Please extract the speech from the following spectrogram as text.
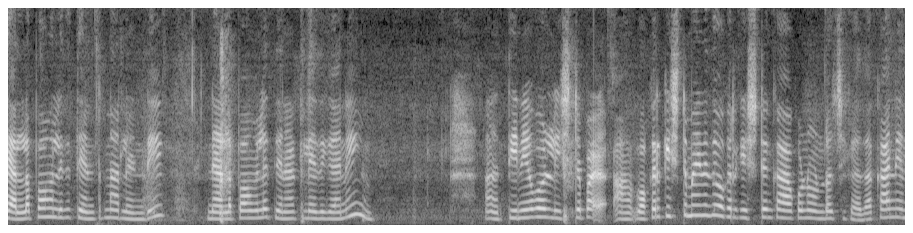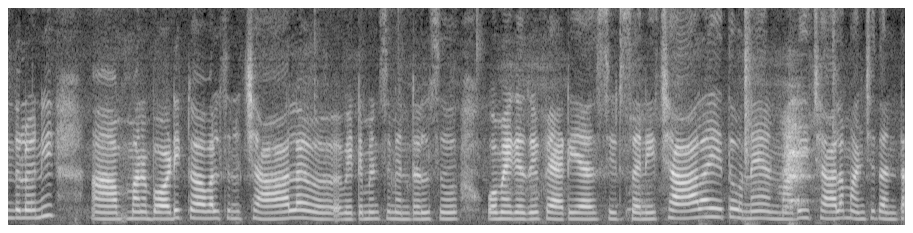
తెల్ల పాములు అయితే తింటున్నారులేండి. నల్ల పాములే తినట్లేదు కానీ తినేవాళ్ళు ఇష్టప ఒకరికి ఇష్టమైనది ఒకరికి ఇష్టం కాకుండా ఉండొచ్చు కదా. కానీ ఇందులోని మన బాడీకి కావాల్సిన చాలా vitamins minerals omega three fatty acids అని చాలా అయితే ఉన్నాయన్నమాట. ఇది చాలా మంచిదంట.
